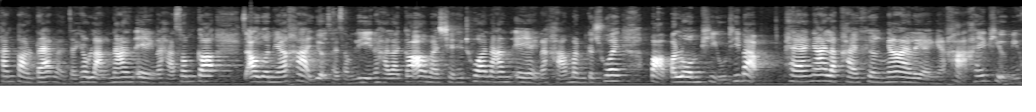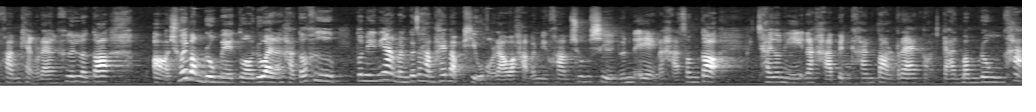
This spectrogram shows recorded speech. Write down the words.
ขั้นตอนแรกหลังจากที่เราล้างหน้านั่นเองนะคะ ส้มก็จะเอาตัวนี้ค่ะหยดใส่สำลีนะคะ แล้วก็เอามาเช็ดให้ทั่วหน้านั่นเองนะคะ มันก็ช่วยปลอบประโลมผิวที่แบบแพ้ง่ายระคายเคืองง่ายอะไรอย่างเงี้ยค่ะ ให้ผิวมีความแข็งแรงขึ้นแล้วก็ช่วยบำรุงเมตัวด้วยนะคะ ก็คือตัวนี้เนี่ยมันก็จะทำให้แบบผิวของเราอะค่ะ มันมีความชุ่มชื้นนั่นเองนะคะ ส้มก็ ใช้ตัวนี้นะคะเป็นขั้นตอนแรกก่อนการบำรุงค่ะ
